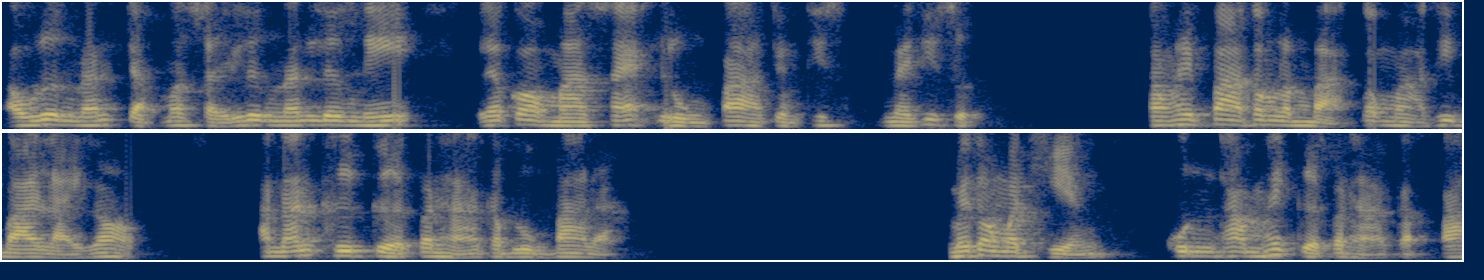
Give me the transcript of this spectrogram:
เอาเรื่องนั้นจับมาใส่เรื่องนั้นเรื่องนี้ แล้วก็มาแซะลุงป้าจนที่ในที่สุดทำให้ป้าต้องลำบากต้องมาอธิบายหลายรอบ อันนั้นคือเกิดปัญหากับลุงป้าแหละไม่ต้องมาเถียง คุณทำให้เกิดปัญหากับป้า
